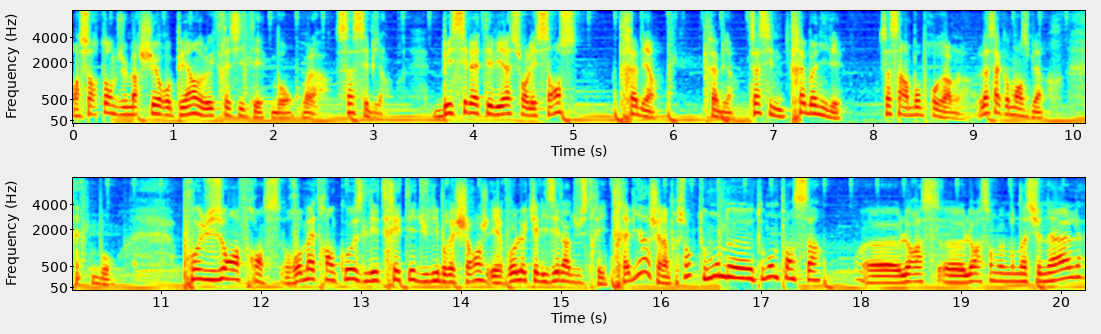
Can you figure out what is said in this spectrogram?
En sortant du marché européen de l'électricité. Bon, voilà, ça c'est bien. Baisser la TVA sur l'essence, très bien. Très bien. Ça, c'est une très bonne idée. Ça, c'est un bon programme, là. Ça commence bien. bon. Produisons en France, remettre en cause les traités du libre-échange et relocaliser l'industrie. Très bien, j'ai l'impression que tout le monde, euh, tout le monde pense ça. Euh, euh, le, Rassemblement National,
